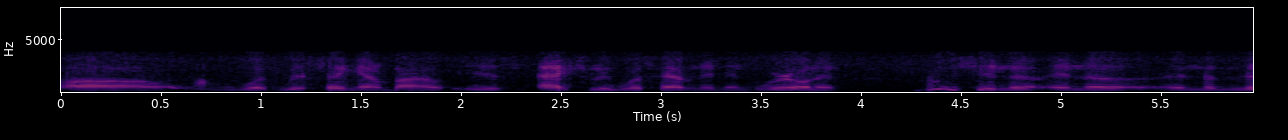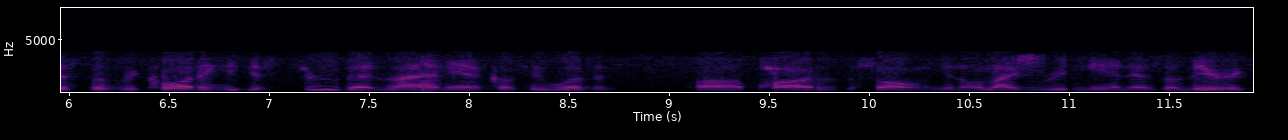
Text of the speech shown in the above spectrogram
uh, what we're singing about is actually what's happening in the world. And Bruce, in the in the in the midst of recording, he just threw that line in because it wasn't uh, part of the song, you know, like written in as a lyric.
